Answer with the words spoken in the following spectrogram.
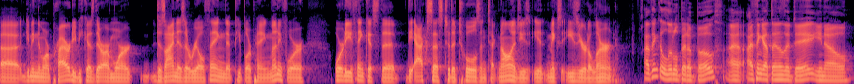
uh, giving them more priority because there are more design is a real thing that people are paying money for or do you think it's the the access to the tools and technologies it makes it easier to learn I think a little bit of both. I, I think at the end of the day, you know,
